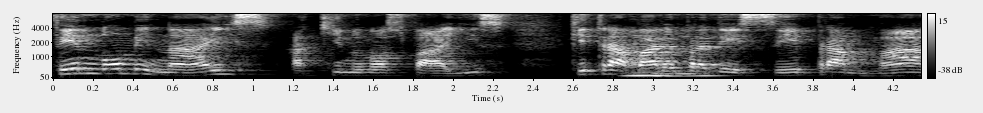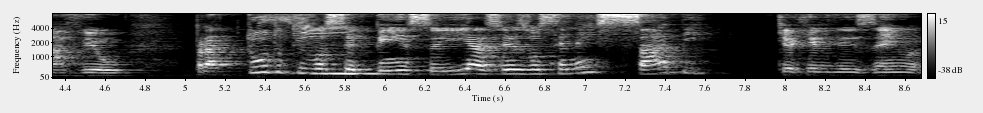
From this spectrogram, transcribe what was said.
fenomenais aqui no nosso país que trabalham Uhum. pra DC, pra Marvel, pra tudo que Sim. você pensa e às vezes você nem sabe que aquele desenho.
